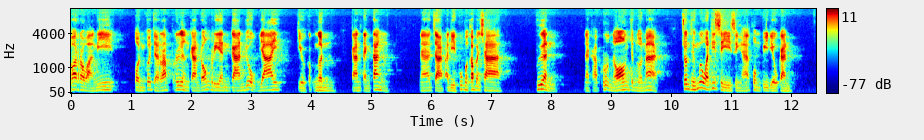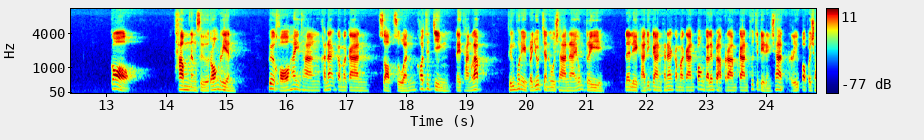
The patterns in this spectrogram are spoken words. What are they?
ว่าระหว่างนี้ตนก็จะรับเรื่องการร้องเรียนการโยกย้ายเกี่ยวกับเงิน การแต่งตั้งนะจากอดีตผู้บังคับบัญชาเพื่อนนะครับรุ่นน้องจำนวนมาก จนถึงเมื่อวันที่ 4 สิงหาคมปีเดียวกัน ก็ทำหนังสือร้องเรียน เพื่อขอให้ทางคณะกรรมการสอบสวนข้อเท็จจริง ในทางลับ ถึงพลเอกประยุทธ์จันโอชานายกรัฐมตรี และเลขาธิการคณะกรรมการป้องกันและปราบปรามการทุจริตแห่งชาติ หรือปปช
